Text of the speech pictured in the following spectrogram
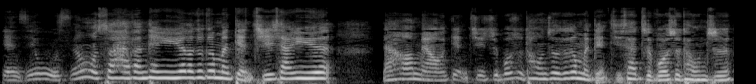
点击五星五色嗨翻天预约的哥哥们，点击一下预约。然后没有点击直播室通知的哥哥们，点击一下直播室通知。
